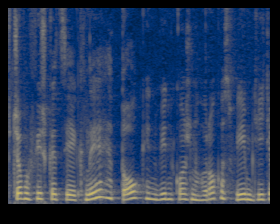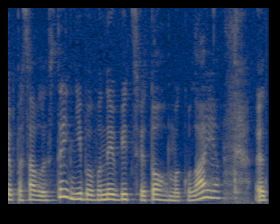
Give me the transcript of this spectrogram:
В чому фішка цієї книги? Толкін він кожного року своїм дітям писав листи, ніби вони від Святого Миколая е,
